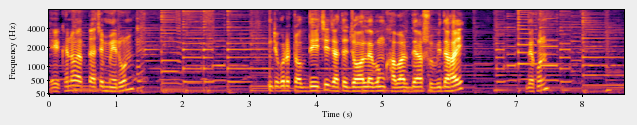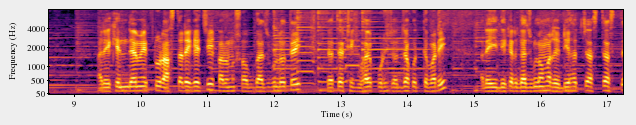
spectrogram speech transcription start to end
এখানেও একটা আছে মেরুন। তিনটে করে টপ দিয়েছি যাতে জল এবং খাবার দেওয়ার সুবিধা হয়। দেখুন আর এখান দিয়ে আমি একটু রাস্তা রেখেছি, কারণ সব গাছগুলোতেই যাতে ঠিকভাবে পরিচর্যা করতে পারি। আর এই দিকের গাছগুলো আমার রেডি হচ্ছে আস্তে আস্তে।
